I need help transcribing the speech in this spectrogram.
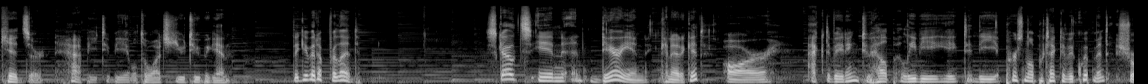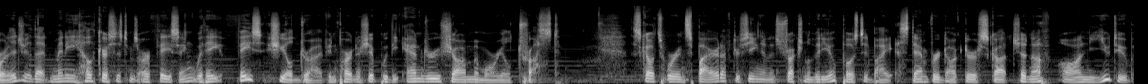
kids are happy to be able to watch YouTube again. They give it up for Lent. Scouts in Darien, Connecticut are activating to help alleviate the personal protective equipment shortage that many healthcare systems are facing with a face shield drive in partnership with the Andrew Shaw Memorial Trust. The Scouts were inspired after seeing an instructional video posted by Stanford Dr. Scott Chanuff on YouTube.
